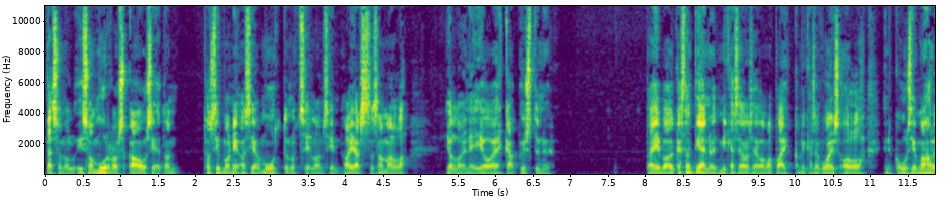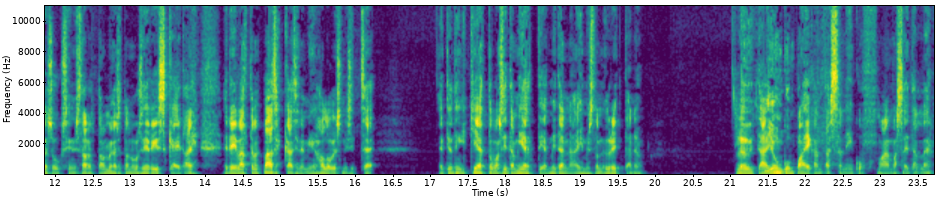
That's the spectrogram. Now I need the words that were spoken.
tässä on ollut iso murroskausi, että on tosi moni asia muuttunut silloin siinä ajassa samalla, jolloin ei ole ehkä pystynyt tai ei oikeastaan tiennyt, että mikä se on se oma paikka, mikä se voisi olla. Ja nyt kun uusia mahdollisuuksia, niin se tarkoittaa myös, että on uusia riskejä tai että ei välttämättä pääsekään sinne, mihin haluaisi, niin sitten se, että jotenkin kiehtova sitä miettiä, että miten nämä ihmiset on yrittänyt löytää niin. jonkun paikan tässä niin kuin maailmassa itselleen.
